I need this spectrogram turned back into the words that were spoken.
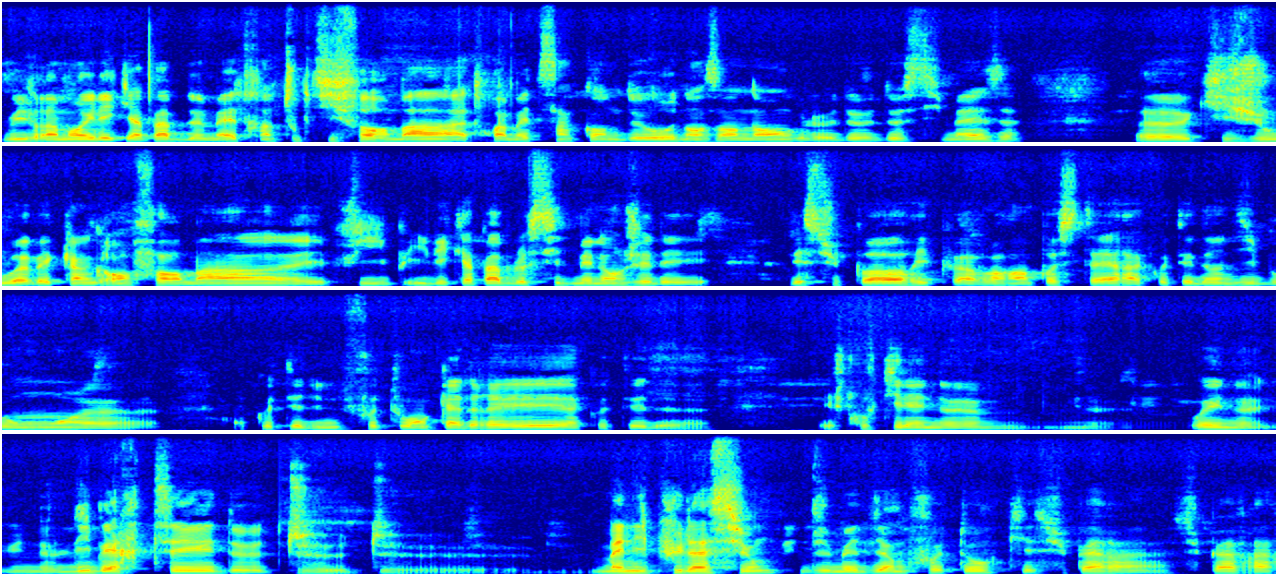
lui vraiment il est capable de mettre un tout petit format à 3m50 de haut dans un angle de, de 6 mètres, qui joue avec un grand format, et puis il est capable aussi de mélanger des, supports. Il peut avoir un poster à côté d'un dibon, euh, à côté d'une photo encadrée, à côté de. Et je trouve qu'il a une, une, une, liberté de, de, de, manipulation du médium photo qui est super, euh, super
